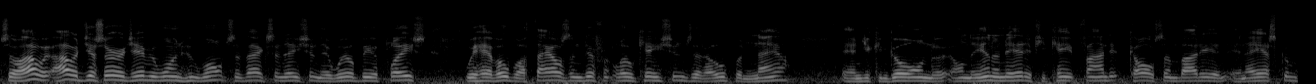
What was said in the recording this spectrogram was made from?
So I would, I would just urge everyone who wants a vaccination, there will be a place. We have over a thousand different locations that are open now. And you can go on the, on the internet. If you can't find it, call somebody and, and ask them.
